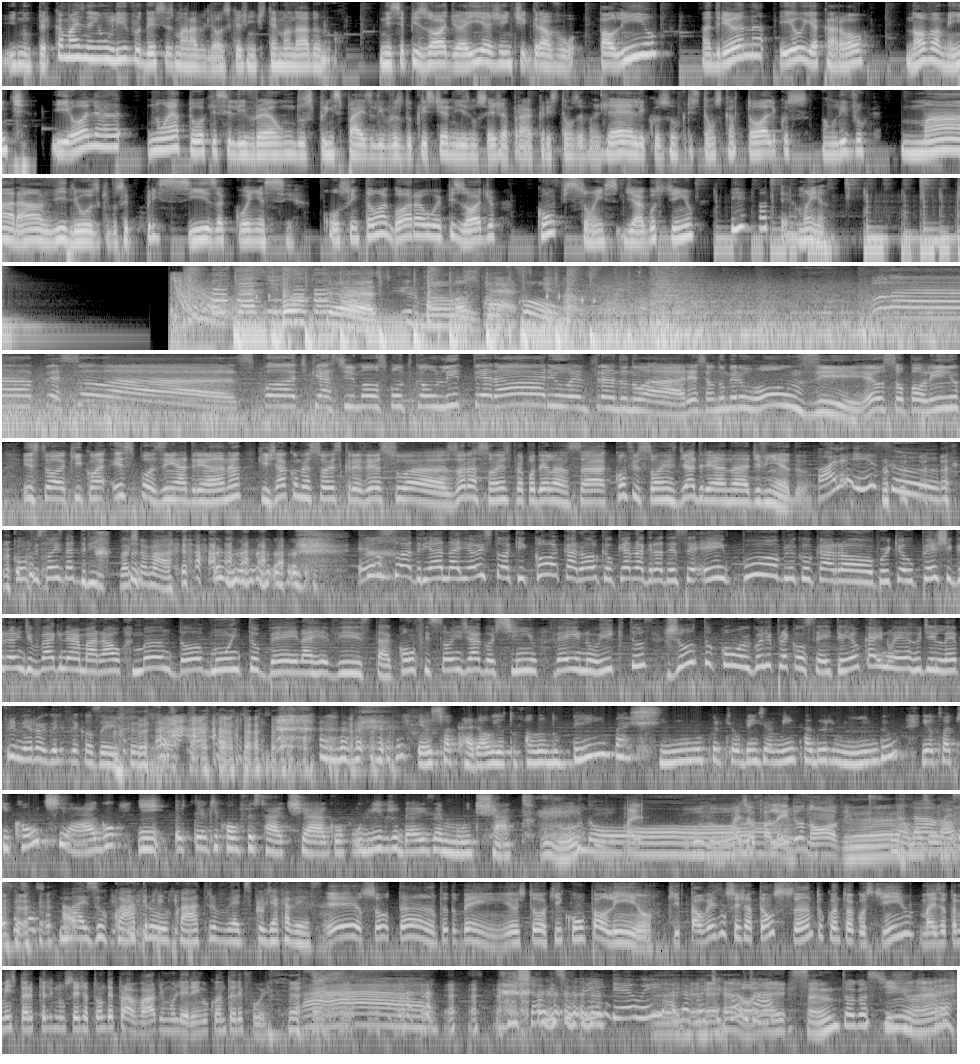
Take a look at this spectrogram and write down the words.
e não perca mais nenhum livro desses maravilhosos que a gente tem mandado não. Nesse episódio aí a gente gravou Paulinho, Adriana, eu e a Carol novamente. E olha, não é à toa que esse livro é um dos principais livros do cristianismo, seja para cristãos evangélicos ou cristãos católicos. É um livro maravilhoso que você precisa conhecer. Ouça então agora o episódio Confissões de Agostinho e até amanhã. Podcast Olá, pessoas! Podcastirmãos.com literário entrando no ar. Esse é o número 11. Eu sou Paulinho, estou aqui com a esposinha Adriana, que já começou a escrever suas orações para poder lançar Confissões de Adriana de Vinhedo. Olha isso! Confissões da Dri, vai chamar. Eu sou a Adriana e eu estou aqui com a Carol, que eu quero agradecer em público, Carol, porque o peixe grande Wagner Amaral mandou muito bem na revista Confissões de Agostinho, veio no Ictus, junto com Orgulho e Preconceito. E eu caí no erro de ler primeiro Orgulho e Preconceito. eu sou a Carol e eu tô falando bem baixinho, porque o Benjamin tá dormindo. E eu tô aqui com o Tiago. E eu tenho que confessar, Tiago, o livro 10 é muito chato. louco. Mas, mas, eu falei do 9. É. Não, mas Não, o 9 mas, é Mas o 4, o 4 é de explodir a cabeça. Eu sou o Tan, tudo bem? Eu estou aqui com o Paulinho, que talvez não seja tão santo quanto o Agostinho, mas eu também espero que ele não seja tão depravado e mulherengo quanto ele foi. Ah! bichão me surpreendeu, hein? Olha, vou te contar. Aí, santo Agostinho, né?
